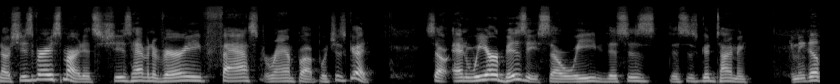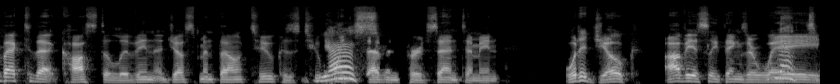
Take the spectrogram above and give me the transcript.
No, she's very smart. It's she's having a very fast ramp up, which is good. So, and we are busy, so we this is this is good timing. Can we go back to that cost of living adjustment though, too? Because two point seven percent. I mean, what a joke. Obviously, things are way, yes.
